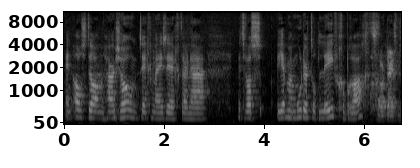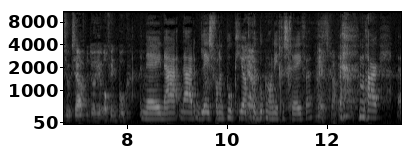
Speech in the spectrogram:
En als dan haar zoon tegen mij zegt daarna: Het was. Je hebt mijn moeder tot leven gebracht. Gewoon tijdens het bezoek zelf bedoel je, of in het boek? Nee, na, na het lezen van het boek. Hier had Ja. ik het boek nog niet geschreven. Nee, dat snap ik. Maar eh,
